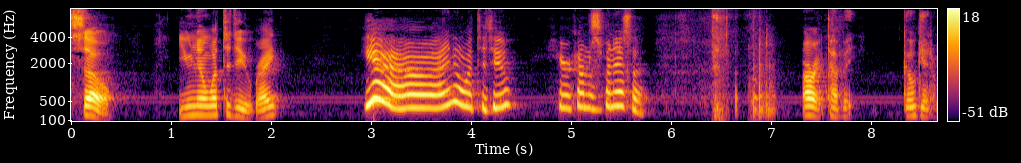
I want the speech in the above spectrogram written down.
So, you know what to do, right? Yeah, I know what to do. Here comes Vanessa. All right, Peppa, go get him.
